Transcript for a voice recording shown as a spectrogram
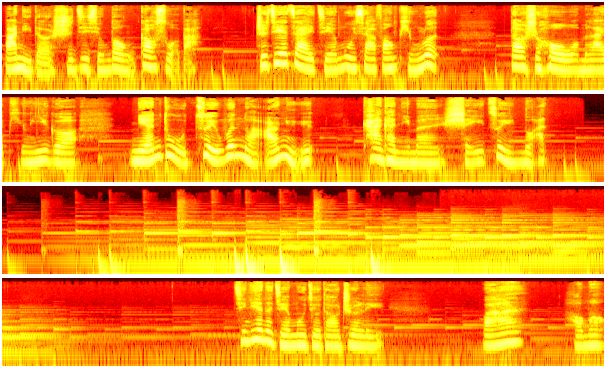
把你的实际行动告诉我吧，直接在节目下方评论，到时候我们来评一个年度最温暖儿女。看看你们谁最暖。今天的节目就到这里，晚安，好梦。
